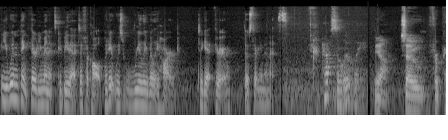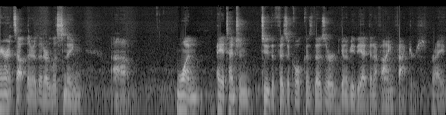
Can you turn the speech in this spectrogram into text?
you wouldn't think 30 minutes could be that difficult, but it was really really hard to get through those 30 minutes. Absolutely. Yeah. So for parents out there that are listening, um, one, pay attention to the physical because those are going to be the identifying factors, right?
